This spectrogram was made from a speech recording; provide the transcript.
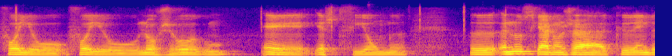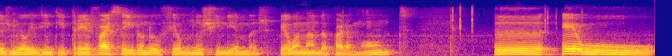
foi o, foi o novo jogo, é este filme Uh, anunciaram já que em 2023 vai sair um novo filme nos cinemas pela Amanda Paramount. Uh, é o,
